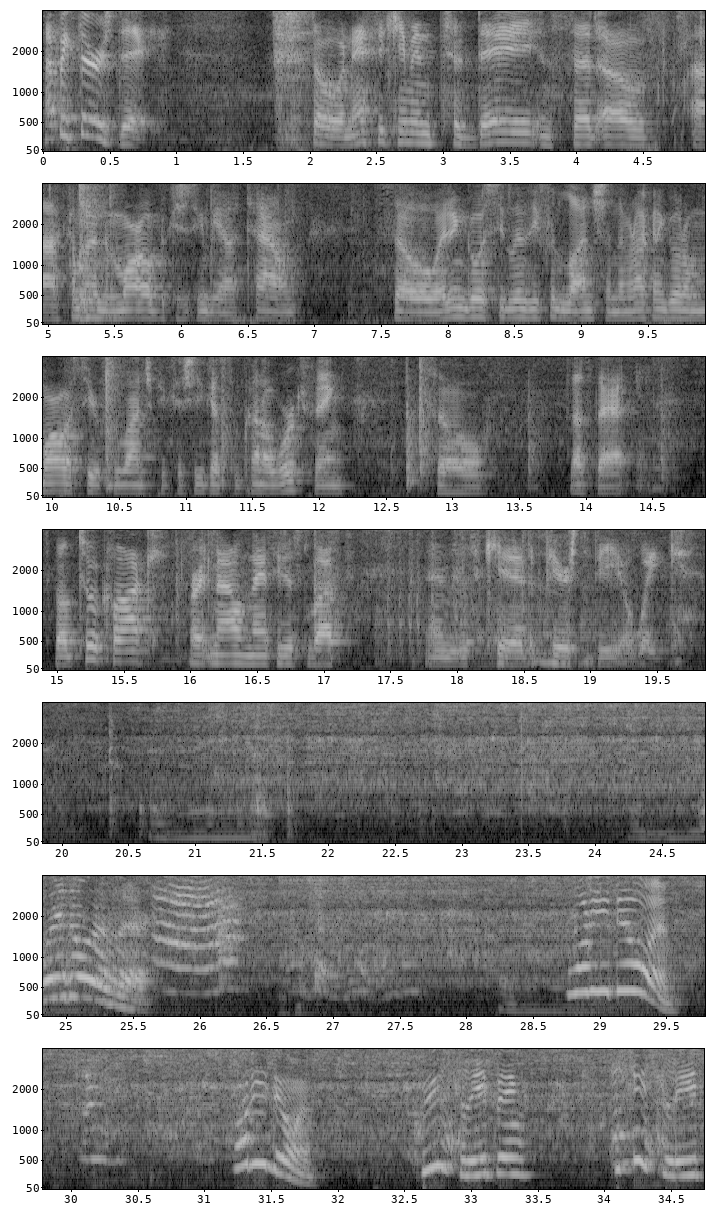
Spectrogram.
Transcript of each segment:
Happy Thursday! So Nancy came in today instead of uh, coming in tomorrow because she's gonna be out of town. So I didn't go see Lindsay for lunch, and then we're not gonna go tomorrow to see her for lunch because she's got some kind of work thing. So that's that. It's about two o'clock right now. Nancy just left, and this kid appears to be awake. What are you doing in there? What are you doing? What are you doing? Are you sleeping? Did you sleep?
